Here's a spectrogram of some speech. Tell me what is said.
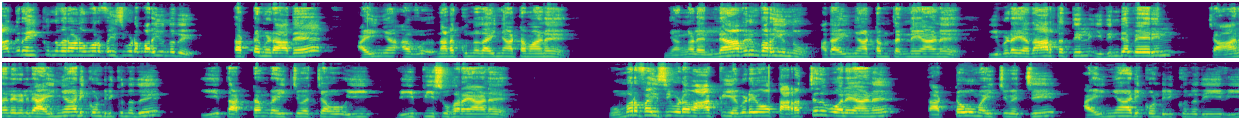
ആഗ്രഹിക്കുന്നവരാണ് ഉമർ ഫൈസി ഇവിടെ പറയുന്നത്. തട്ടമിടാതെ അയിഞ്ഞ നടക്കുന്നത് അയിഞ്ഞാട്ടമാണ് ഞങ്ങൾ എല്ലാവരും പറയുന്നു അത് അയിഞ്ഞാട്ടം തന്നെയാണ്. ഇവിടെ യഥാർത്ഥത്തിൽ ഇതിന്റെ പേരിൽ ചാനലുകളിൽ അയിഞ്ഞാടിക്കൊണ്ടിരിക്കുന്നത് ഈ തട്ടം കഴിച്ചു വെച്ച ഈ വി പി സുഹറയാണ്. ഉമർ ഫൈസിയുടെ വാക്ക് എവിടെയോ തറച്ചതുപോലെയാണ് തട്ടവും അയച്ചു വെച്ച് അയിഞ്ഞാടിക്കൊണ്ടിരിക്കുന്നത് ഈ വി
